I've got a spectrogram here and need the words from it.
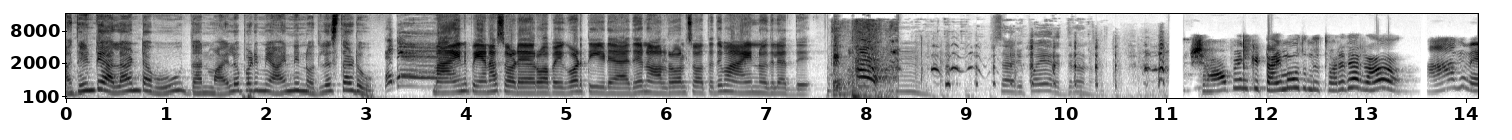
అదేంటి అలా అంటావు? దాని మాయలో పడి మీ ఆయన నిన్ను వదిలేస్తాడు. మా ఆయన పీనా సోడే రూపాయి కూడా తీయడే. అదే నాలుగు రోజులు అవుతుంది మా ఆయన వదిలేద్ది. షాపింగ్కి టైం అవుతుంది త్వరగా రా. ఆగవే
